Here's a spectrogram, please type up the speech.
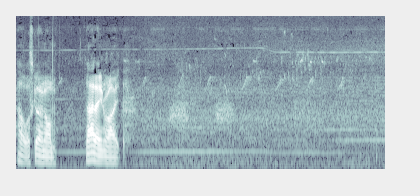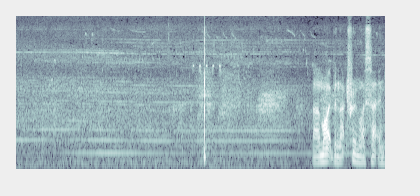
Oh, what's going on? That ain't right. Uh, might have been that trim I set in.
